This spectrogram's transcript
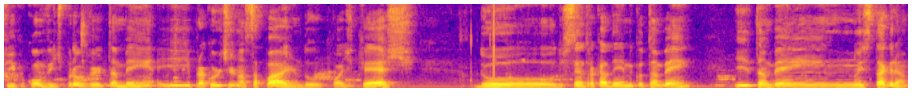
fica o convite para ouvir também e para curtir nossa página do podcast, do, do Centro Acadêmico também e também no Instagram.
